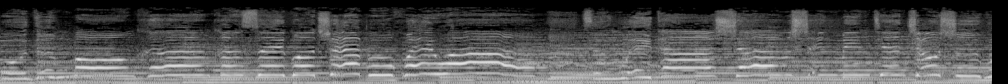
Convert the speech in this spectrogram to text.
我的梦狠狠碎过却不会忘。曾为他相信明天就是未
